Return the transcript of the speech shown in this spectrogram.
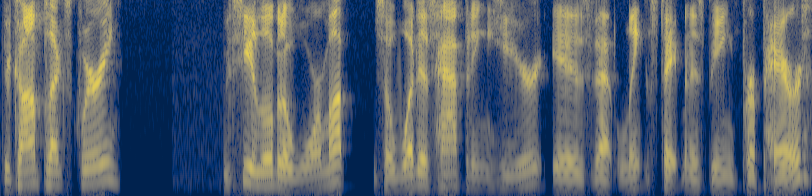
The complex query, we see a little bit of warm up. So, what is happening here is that LINQ statement is being prepared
